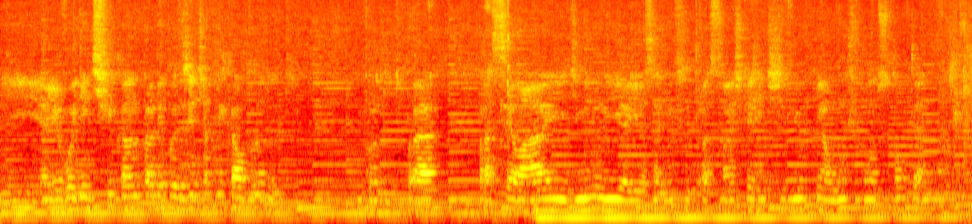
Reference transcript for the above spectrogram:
E aí eu vou identificando para depois a gente aplicar o produto. Um produto para selar e diminuir aí essas infiltrações que a gente viu que em alguns pontos estão tendo.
